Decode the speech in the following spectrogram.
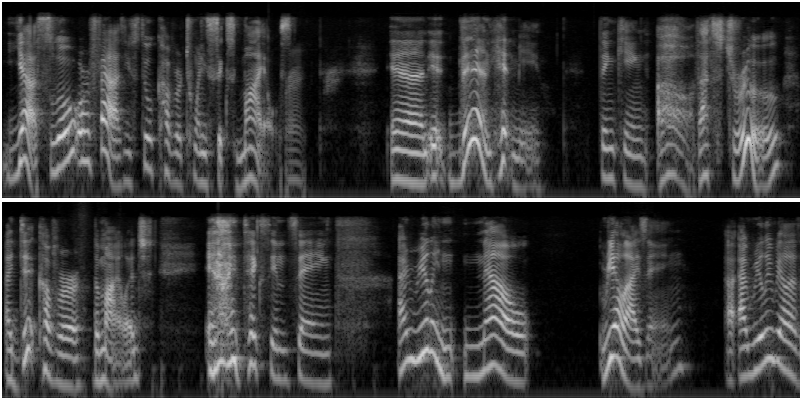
Yeah, slow or fast, you still cover 26 miles. Right. And it then hit me thinking, Oh, that's true. I did cover the mileage. And I text him saying, I really n- now realizing, I really realize,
